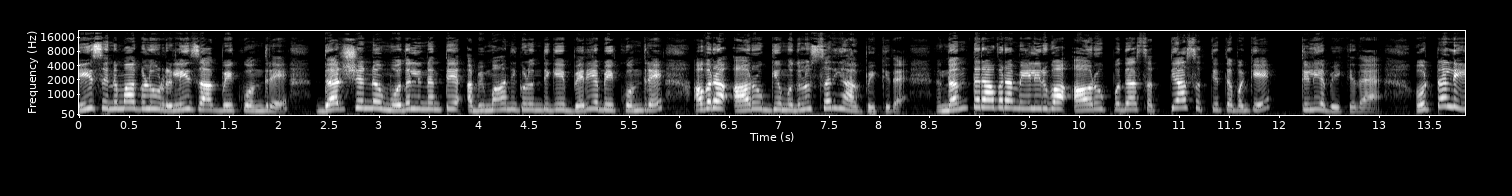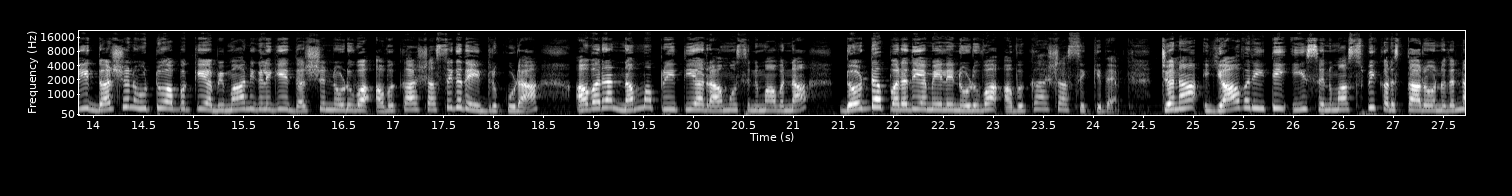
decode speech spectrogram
ಈ ಸಿನಿಮಾಗಳು ರಿಲೀಸ್ ಆಗಬೇಕು ಅಂದ್ರೆ ದರ್ಶನ್ ಮೊದಲಿನಂತೆ ಅಭಿಮಾನಿಗಳೊಂದಿಗೆ ಬೆರೆಯಬೇಕು ಅಂದ್ರೆ ಅವರ ಆರೋಗ್ಯ ಮೊದಲು ಸರಿಯಾಗಬೇಕಿದೆ. ನಂತರ ಅವರ ಮೇಲಿರುವ ಆರೋಪದ ಸತ್ಯಾಸತ್ಯತೆ ಬಗ್ಗೆ ತಿಳಿಯಬೇಕಿದೆ. ಒಟ್ಟಲ್ಲಿ ದರ್ಶನ್ ಹುಟ್ಟುಹಬ್ಬಕ್ಕೆ ಅಭಿಮಾನಿಗಳಿಗೆ ದರ್ಶನ್ ನೋಡುವ ಅವಕಾಶ ಸಿಗದೇ ಇದ್ರೂ ಕೂಡ ಅವರ ನಮ್ಮ ಪ್ರೀತಿಯ ರಾಮು ಸಿನಿಮಾವನ್ನ ದೊಡ್ಡ ಪರದೆಯ ಮೇಲೆ ನೋಡುವ ಅವಕಾಶ ಸಿಕ್ಕಿದೆ. ಜನ ಯಾವ ರೀತಿ ಈ ಸಿನಿಮಾ ಸ್ವೀಕರಿಸ್ತಾರೋ ಅನ್ನೋದನ್ನ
